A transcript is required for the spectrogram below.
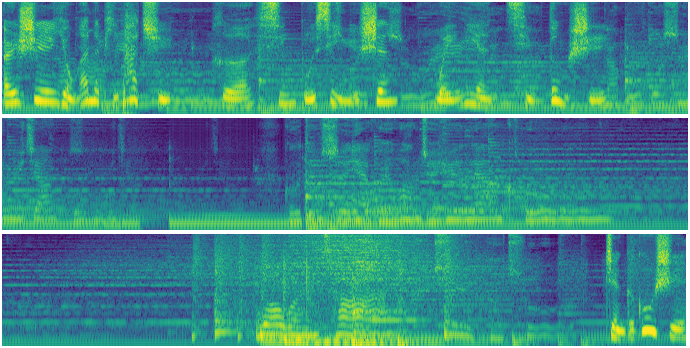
而是永安的琵琶曲和心不系于身，唯念情动时。孤独时也会望着月亮哭。我问他去何处整个故事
